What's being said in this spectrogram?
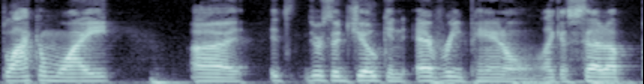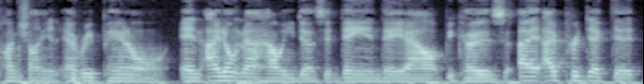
black and white. Uh, it's there's a joke in every panel, like a setup punchline in every panel, and I don't know how he does it day in day out because I, I predict it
